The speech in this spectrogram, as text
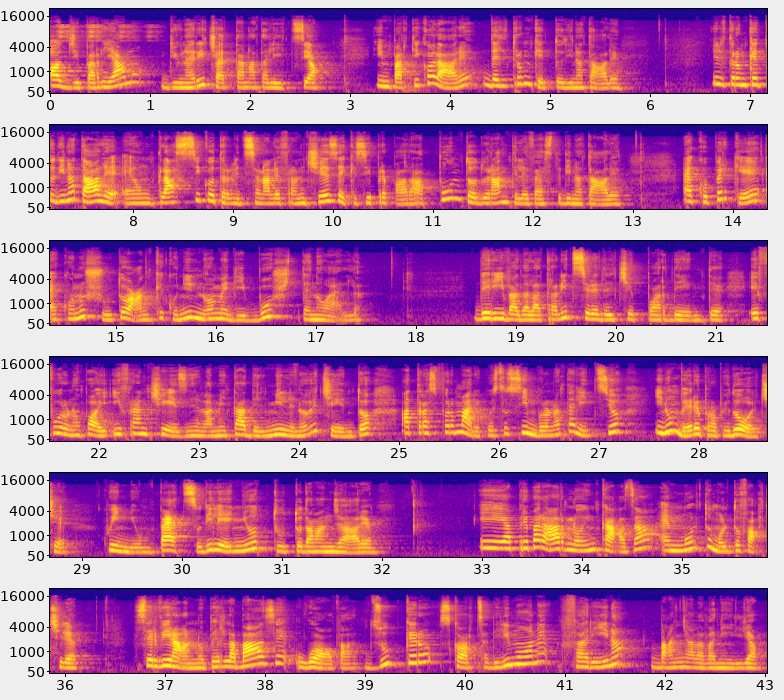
Oggi parliamo di una ricetta natalizia, in particolare del tronchetto di Natale. Il tronchetto di Natale è un classico tradizionale francese che si prepara appunto durante le feste di Natale. Ecco perché è conosciuto anche con il nome di bouche de Noël. Deriva dalla tradizione del ceppo ardente e furono poi i francesi nella metà del 1900 a trasformare questo simbolo natalizio in un vero e proprio dolce, quindi un pezzo di legno tutto da mangiare. E a prepararlo in casa è molto molto facile. Serviranno per la base uova, zucchero, scorza di limone, farina, bagna alla vaniglia.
